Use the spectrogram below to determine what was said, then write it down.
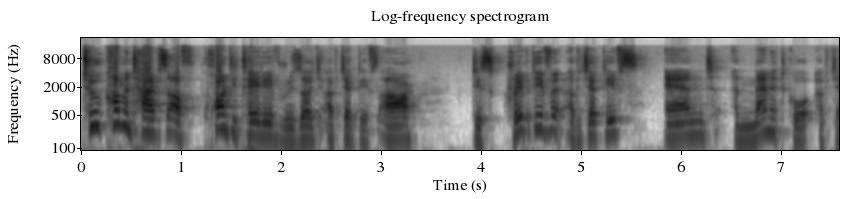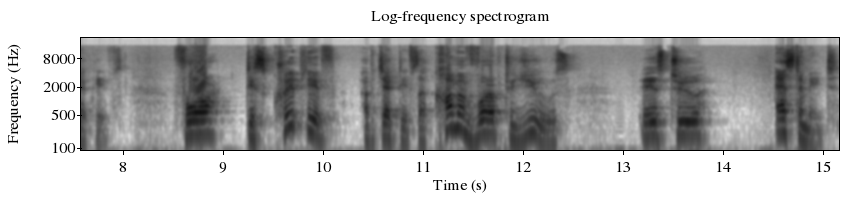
Two common types of quantitative research objectives are descriptive objectives and analytical objectives. For descriptive objectives, a common verb to use is to estimate.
